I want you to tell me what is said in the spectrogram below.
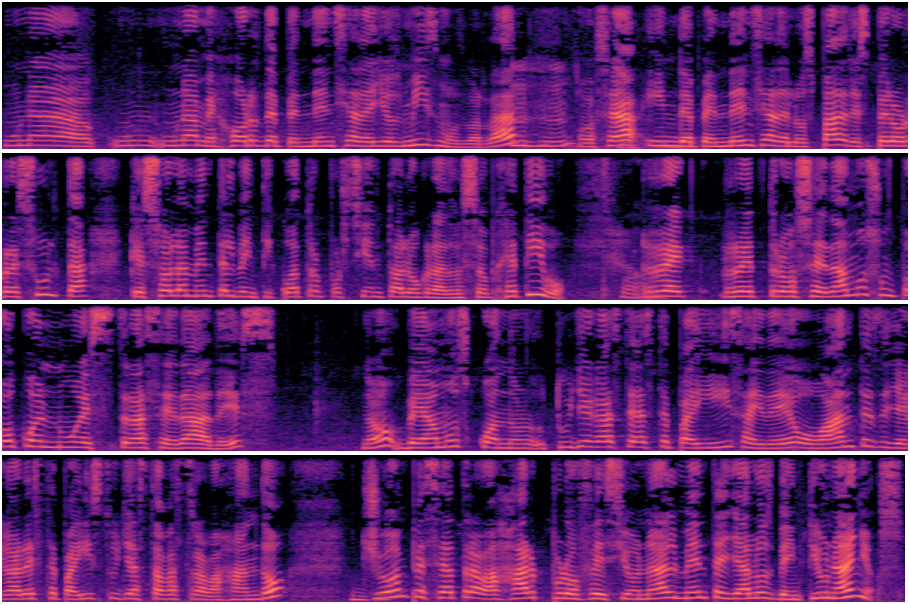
una, una mejor dependencia de ellos mismos, ¿verdad? O sea, independencia de los padres, pero resulta que solamente el 24% ha logrado ese objetivo. retrocedamos un poco en nuestras edades, ¿no? Veamos cuando tú llegaste a este país, Aide, o antes de llegar a este país tú ya estabas trabajando. Yo empecé a trabajar profesionalmente ya a los 21 años.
